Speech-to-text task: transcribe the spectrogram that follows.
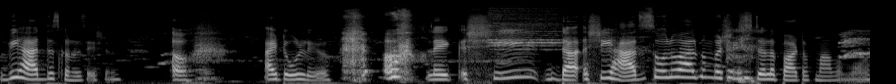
We had this conversation. oh I told you. oh Like she da- she has a solo album, but she's still a part of Mamamoo.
